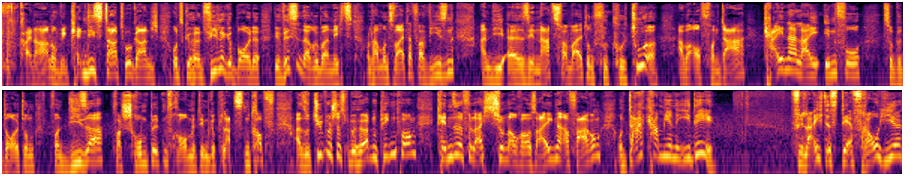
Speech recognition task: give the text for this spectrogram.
pff, keine Ahnung, wir kennen die Statue gar nicht. Uns gehören viele Gebäude. Wir wissen darüber nichts und haben uns weiter verwiesen an die äh, Senatsverwaltung für Kultur, aber auch von da keinerlei Info zur Bedeutung von dieser verschrumpelten Frau mit dem geplatzten Kopf. Also typisches Behörden-Ping-Pong, kennen Sie vielleicht schon auch aus eigener Erfahrung. Und da kam mir eine Idee. Vielleicht ist der Frau hier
